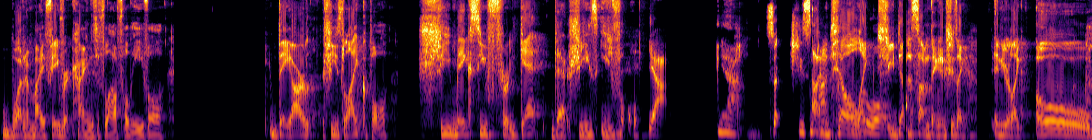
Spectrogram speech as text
one of my favorite kinds of lawful evil. They are she's likable. She makes you forget that she's evil. Yeah. Yeah. So she's not until like she does something and she's like and you're like oh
